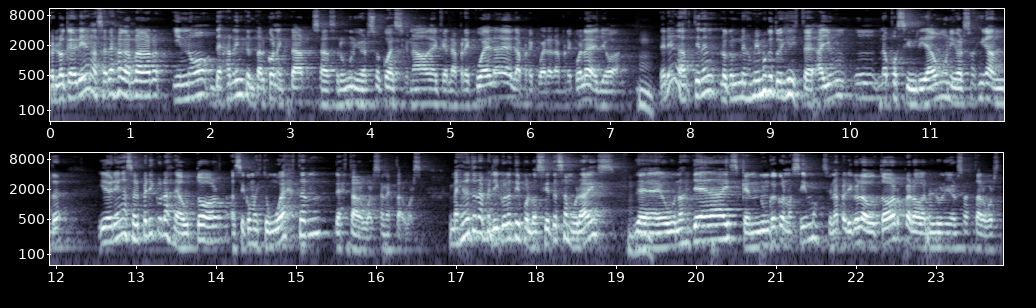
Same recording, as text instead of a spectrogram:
Pero lo que deberían hacer es agarrar y no dejar de intentar conectar, o sea, hacer un universo cohesionado de que la precuela de la precuela, la precuela de Yoda. Mm. Deberían, tienen lo, mismo que tú dijiste, hay una posibilidad, un universo gigante, y deberían hacer películas de autor, así como este un western de Star Wars, en Star Wars. Imagínate una película tipo Los Siete Samuráis, de unos Jedi que nunca conocimos, así una película de autor, pero en el universo de Star Wars.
